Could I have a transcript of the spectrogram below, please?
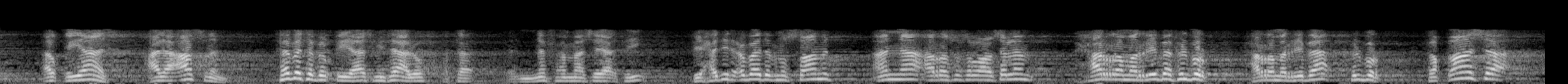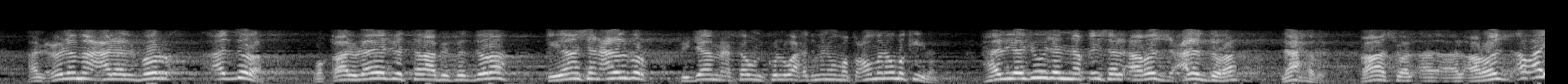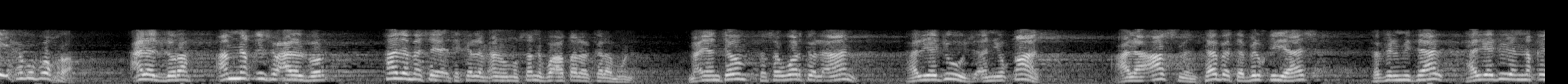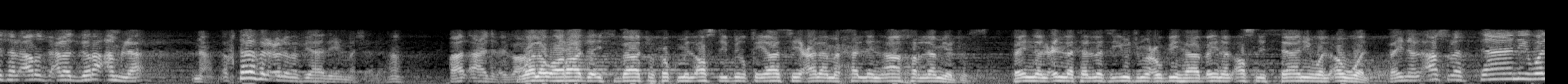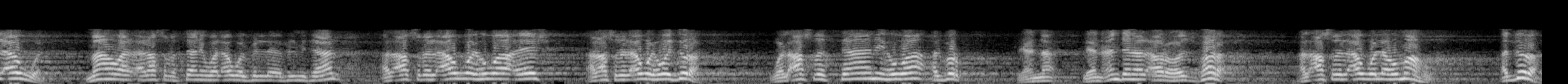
القياس على أصل ثبت بالقياس مثاله حتى نفهم ما سيأتي. في حديث عبادة بن الصامت أن الرسول صلى الله عليه وسلم حرم الربا في البر حرم الربا في البر. فقاس العلماء على البر الذرة وقالوا لا يجوز الترابي في الذرة قياسا على البر. في جامع كون كل واحد منهم مطعوما أو مكيلا. هل يجوز أن نقيس الأرز على الذرة؟ لاحظوا قاسوا الأرز أو أي حبوب أخرى. على الذرة أم نقيسه على البر؟ هذا ما سيتكلم عنه المصنف وأطال الكلام هنا. معي أنتم؟ تصورتوا الآن هل يجوز أن يقاس على أصل ثبت بالقياس؟ ففي المثال هل يجوز أن نقيس الأرز على الذرة أم لا؟ نعم اختلف العلماء في هذه المسألة ها؟ قال أعد العبارة. ولو أراد إثبات حكم الأصل بالقياس على محل آخر لم يجوز. فإن العلة التي يجمع بها بين الأصل الثاني والأول. بين الأصل الثاني والأول. ما هو الأصل الثاني والأول في المثال؟ الأصل الأول هو إيش؟ الأصل الأول هو الذرة. والأصل الثاني هو البر لأن لأن عندنا الأرز فرع. الأصل الأول له ما هو؟ الذرة.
